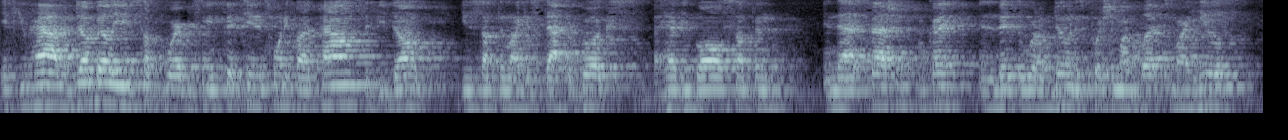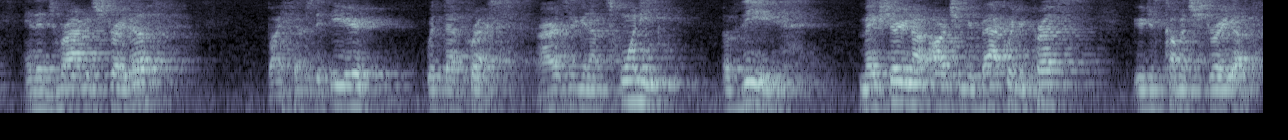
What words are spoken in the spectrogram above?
if you have a dumbbell, use somewhere between 15 and 25 pounds. If you don't, use something like a stack of books, a heavy ball, something in that fashion, okay? And basically what I'm doing is pushing my butt to my heels and then driving straight up, biceps to ear with that press. All right, so you're gonna have 20 of these. Make sure you're not arching your back when you press. You're just coming straight up.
